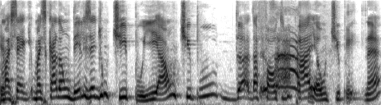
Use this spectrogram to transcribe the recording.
E, mas, é, mas cada um deles é de um tipo, e há um tipo da, da falta do pai, é um tipo, e, né?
